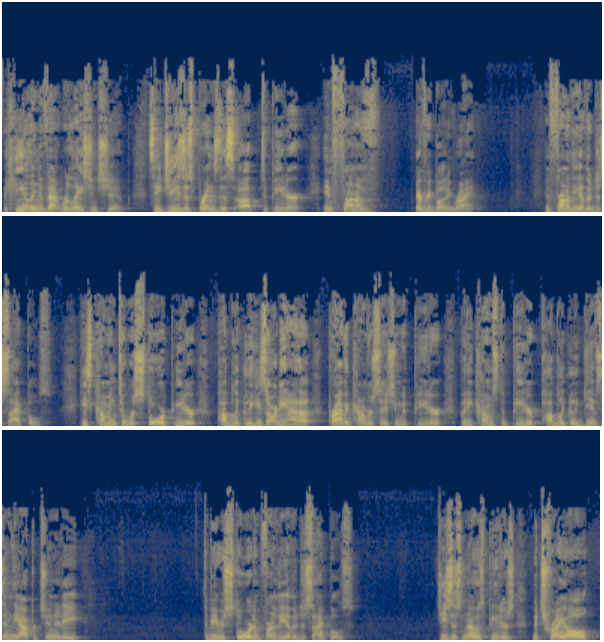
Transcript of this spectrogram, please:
the healing of that relationship. See, Jesus brings this up to Peter in front of everybody, right? In front of the other disciples. He's coming to restore Peter publicly. He's already had a private conversation with Peter, but he comes to Peter publicly, gives him the opportunity to be restored in front of the other disciples. Jesus knows Peter's betrayal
